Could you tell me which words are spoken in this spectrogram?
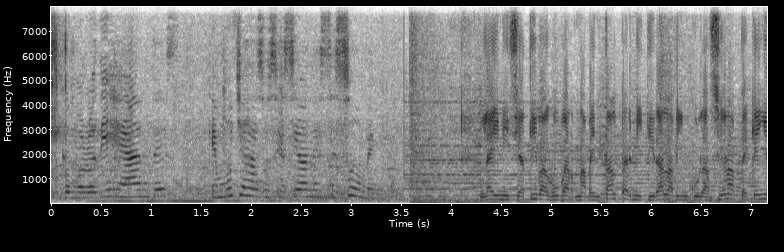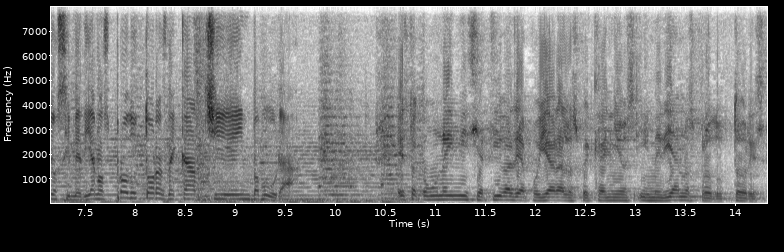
y como lo dije antes, que muchas asociaciones se sumen. La iniciativa gubernamental permitirá la vinculación a pequeños y medianos productores de carchi e imbabura. Esto como una iniciativa de apoyar a los pequeños y medianos productores.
